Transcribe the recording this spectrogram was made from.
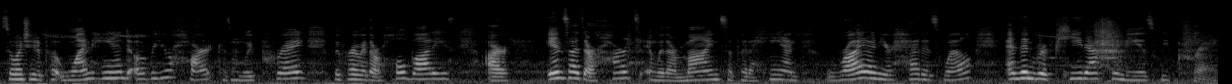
So I want you to put one hand over your heart because when we pray, we pray with our whole bodies, our insides our hearts and with our minds. So put a hand right on your head as well. And then repeat after me as we pray.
